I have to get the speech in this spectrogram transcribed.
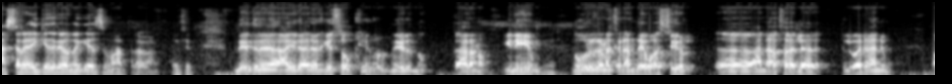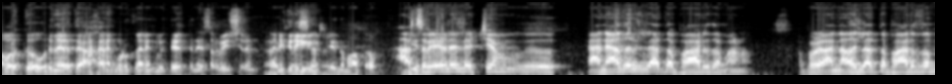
ആശ്രയക്കെതിരെ വന്ന കേസ് മാത്രമാണ്. അദ്ദേഹത്തിന് ആയുരാരോഗ്യ സൗഖ്യങ്ങൾ നേരുന്നു. കാരണം ഇനിയും നൂറുകണക്കിന് അന്തേവാസികൾ അനാഥാലയത്തിൽ വരാനും അവർക്ക് ഒരു നേരത്തെ ആഹാരം കൊടുക്കാനെങ്കിലും ഇദ്ദേഹത്തിനെ സർവീശ്വരൻ അനുഗ്രഹിക്കട്ടെ എന്ന് മാത്രം. ആശ്രയയുടെ ലക്ഷ്യം അനാഥരില്ലാത്ത ഭാരതമാണ്. അപ്പോൾ അനാഥില്ലാത്ത ഭാരതം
